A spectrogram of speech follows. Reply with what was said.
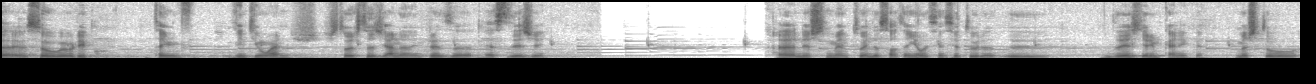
Eh, eu sou o Eurico, tenho 21 anos, estou a estagiar na empresa SDG. Uh, neste momento ainda só tenho a licenciatura de, de Engenharia Mecânica, mas estou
